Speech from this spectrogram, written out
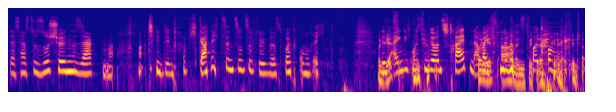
Das hast du so schön gesagt, Martin, dem habe ich gar nichts hinzuzufügen, du hast vollkommen recht. Und jetzt, Eigentlich müssen und, wir uns streiten, aber ich finde, Amen, das vollkommen recht. genau.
